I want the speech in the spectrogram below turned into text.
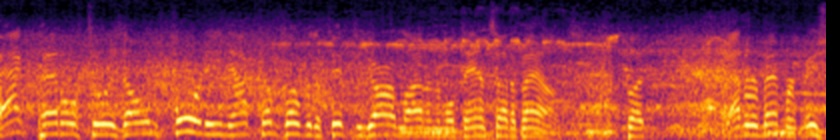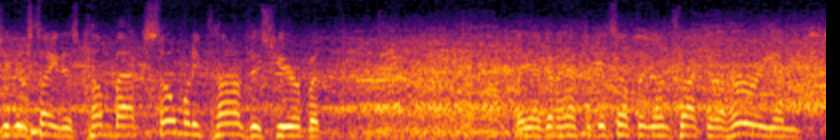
backpedals to his own 40, now comes over the 50-yard line and will dance out of bounds. But got to remember, Michigan State has come back so many times this year, but they are going to have to get something on track in a hurry, and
